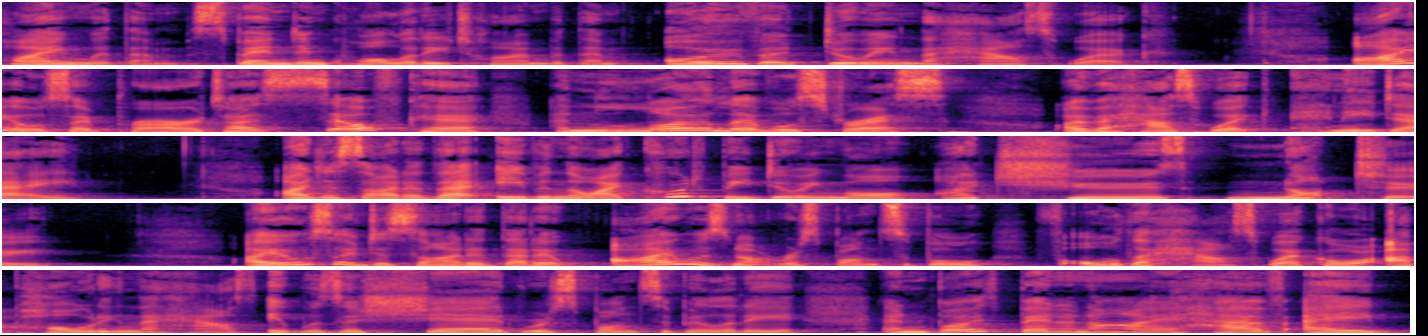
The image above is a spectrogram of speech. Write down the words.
playing with them, spending quality time with them, overdoing the housework. I also prioritize self care and low level stress over housework any day. I decided that even though I could be doing more, I choose not to. I also decided that it, I was not responsible for all the housework or upholding the house. It was a shared responsibility, and both Ben and I have a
